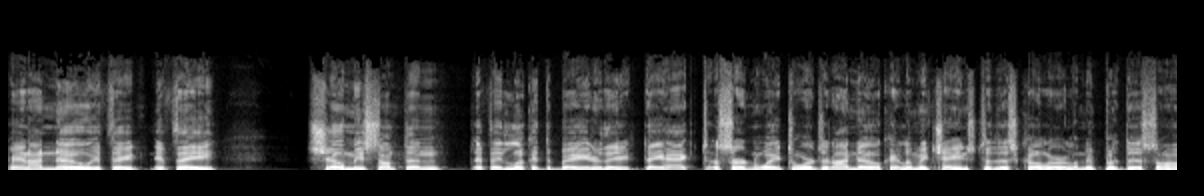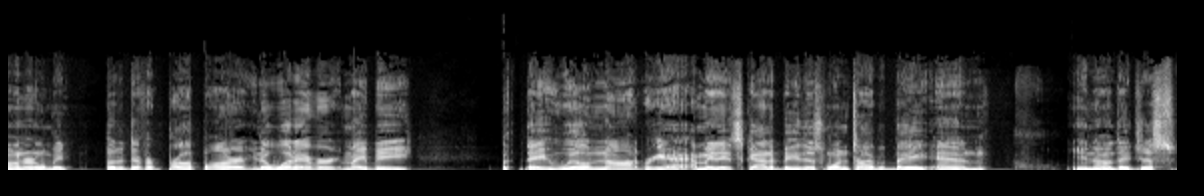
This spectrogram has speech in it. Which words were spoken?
And I know if they if they show me something, if they look at the bait or they they act a certain way towards it, I know okay, let me change to this color, let me put this on, or let me put a different prop on, or you know whatever it may be. But they will not react. I mean, it's got to be this one type of bait, and you know they just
